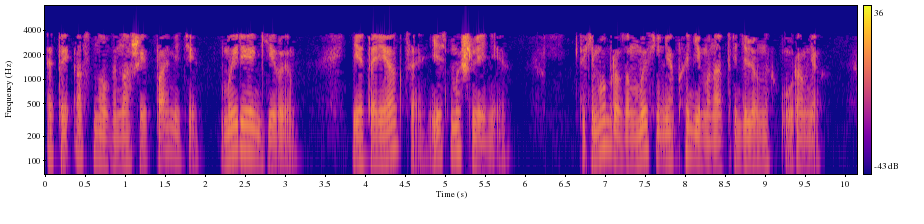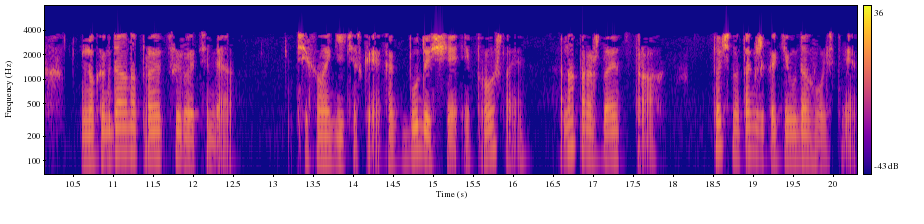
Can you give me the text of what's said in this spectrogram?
этой основы нашей памяти, мы реагируем. И эта реакция есть мышление. Таким образом, мысль необходима на определенных уровнях. Но когда она проецирует себя психологическое, как будущее и прошлое, она порождает страх, точно так же, как и удовольствие.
